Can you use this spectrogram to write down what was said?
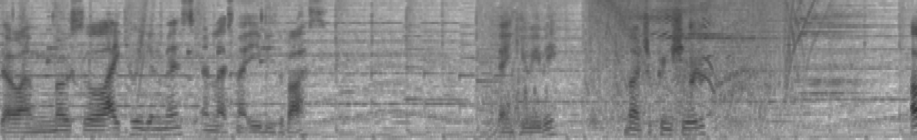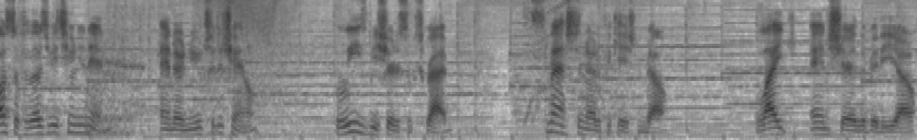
So I'm most likely gonna miss unless my Eevee's a boss. Thank you, Eevee. Much appreciated. Also, for those of you tuning in and are new to the channel, please be sure to subscribe, smash the notification bell, like and share the video.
